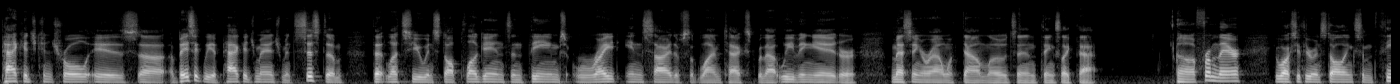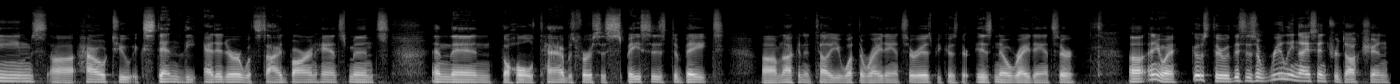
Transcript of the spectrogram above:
Package control is uh, basically a package management system that lets you install plugins and themes right inside of Sublime Text without leaving it or messing around with downloads and things like that. Uh, from there, he walks you through installing some themes, uh, how to extend the editor with sidebar enhancements, and then the whole tabs versus spaces debate. Uh, I'm not going to tell you what the right answer is because there is no right answer. Uh, anyway, goes through. This is a really nice introduction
